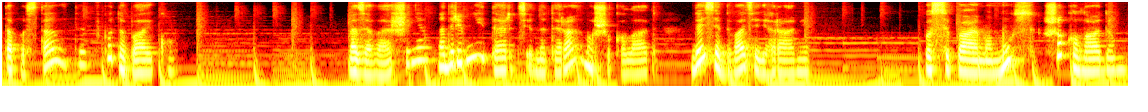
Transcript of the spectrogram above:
та поставити вподобайку. На завершення на дрібній терці натираємо шоколад 10-20 грамів. Посипаємо мус шоколадом,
